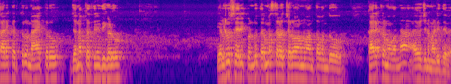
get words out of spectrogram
ಕಾರ್ಯಕರ್ತರು, ನಾಯಕರು, ಜನಪ್ರತಿನಿಧಿಗಳು ಎಲ್ಲರೂ ಸೇರಿಕೊಂಡು ಧರ್ಮಸ್ಥಳ ಚಲೋ ಅನ್ನುವಂಥ ಒಂದು ಕಾರ್ಯಕ್ರಮವನ್ನು ಆಯೋಜನೆ ಮಾಡಿದ್ದೇವೆ.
